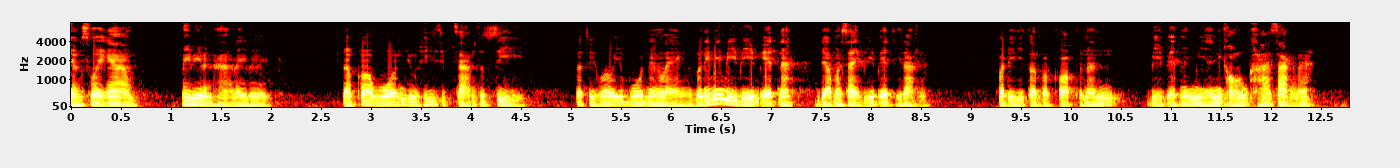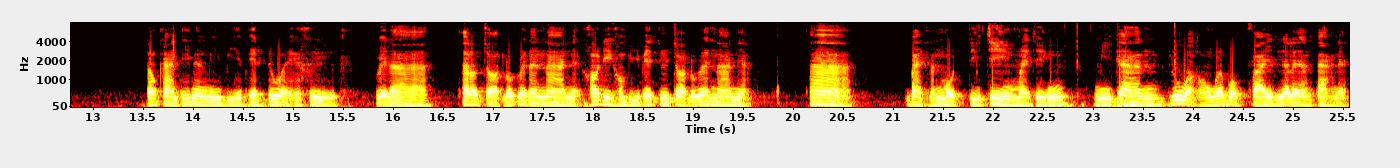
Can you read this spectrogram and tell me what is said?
ยังสวยงามไม่มีปัญหาอะไรเลย แล้วก็โวลต์อยู่ที่ 13.4 ก็ถือว่าโวลต์ยังแรง ตัวนี้ไม่มี BMS นะ เดี๋ยวมาใส่ BMS ทีหลัง พอดีตอนประกอบตัวนั้น BMS ไม่มี อันนี้ของลูกค้าสั่งนะ ต้องการที่มันมี BMS ด้วยก็คือ เวลาถ้าเราจอดรถไว้นานๆเนี่ย ข้อดีของ BMS คือจอดรถไว้นานเนี่ย ถ้าแบตมันหมดจริง ๆ หมายถึงมีการรั่วของระบบไฟหรืออะไรต่างๆ เนี่ย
